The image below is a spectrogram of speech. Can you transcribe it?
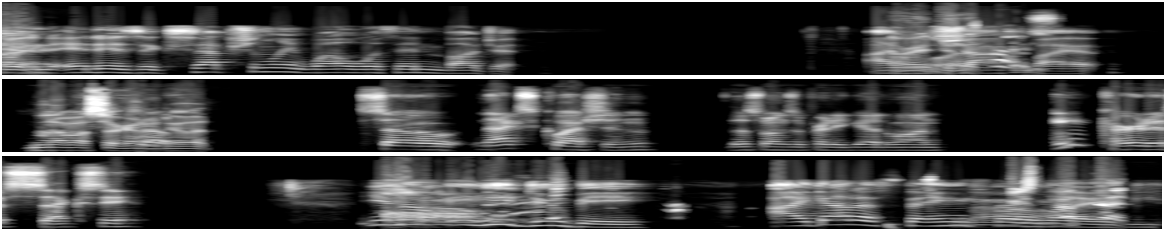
and it is exceptionally well within budget. I All right, was do it. shocked by it. None of us are gonna So- do it. So next question. This one's a pretty good one. Ain't Curtis sexy? You know, Oh. he do be. I got a thing No. for He's like that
